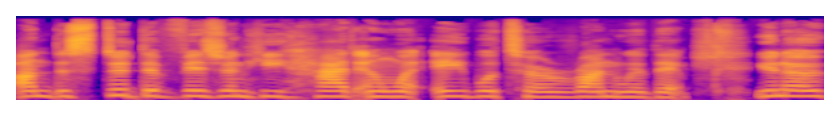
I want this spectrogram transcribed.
understood the vision he had and were able to run with it. You know,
